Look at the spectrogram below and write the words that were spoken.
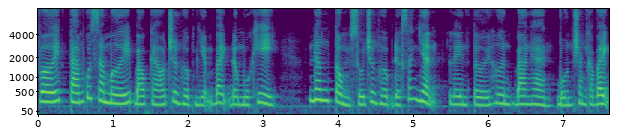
với 8 quốc gia mới báo cáo trường hợp nhiễm bệnh đậu mùa khỉ, nâng tổng số trường hợp được xác nhận lên tới hơn 3.400 ca bệnh.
